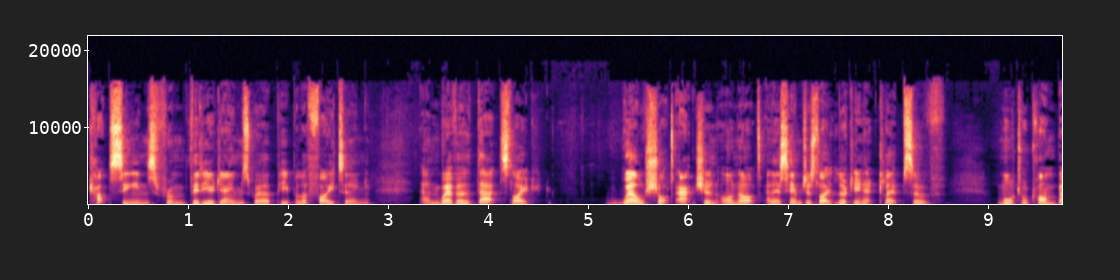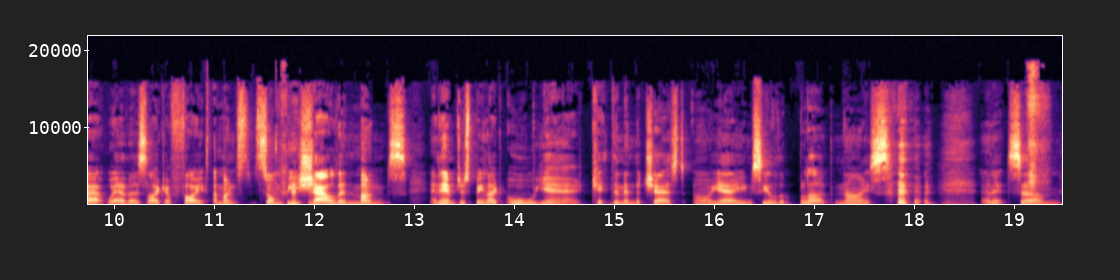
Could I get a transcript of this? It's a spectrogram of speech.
cutscenes from video games where people are fighting and whether that's like well shot action or not. And it's him just like looking at clips of Mortal Kombat where there's like a fight amongst zombie Shaolin monks and him just being like, oh yeah, kick them in the chest. Oh yeah, you can see all the blood. Nice. and it's um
